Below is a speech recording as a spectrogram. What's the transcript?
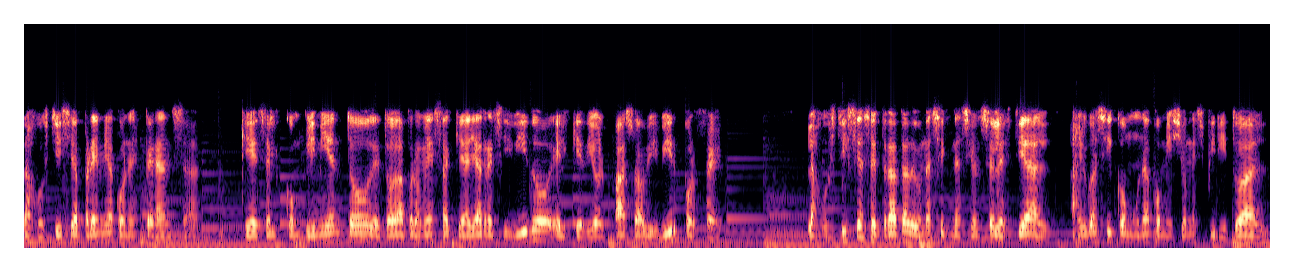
la justicia premia con esperanza, que es el cumplimiento de toda promesa que haya recibido el que dio el paso a vivir por fe. La justicia se trata de una asignación celestial, algo así como una comisión espiritual.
